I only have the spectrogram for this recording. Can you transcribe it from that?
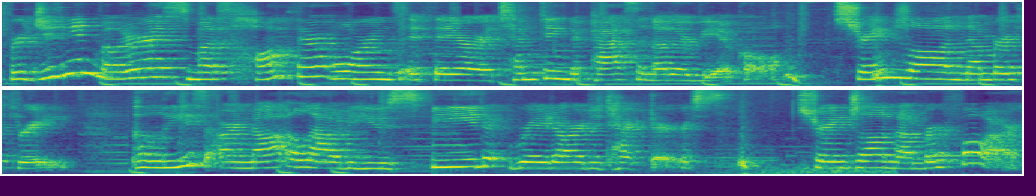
Virginian motorists must honk their horns if they are attempting to pass another vehicle. Strange law number three. Police are not allowed to use speed radar detectors. Strange law number four.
